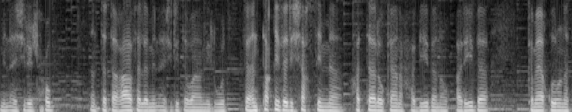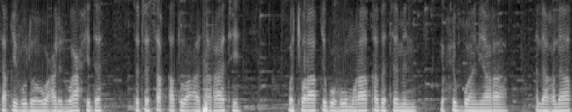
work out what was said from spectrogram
من أجل الحب أن تتغافل من أجل دوام الود. فأن تقف لشخص ما حتى لو كان حبيبا أو قريبا كما يقولون تقف له على الواحدة تتسقط عثراته وتراقبه مراقبة من يحب أن يرى الأغلاط.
